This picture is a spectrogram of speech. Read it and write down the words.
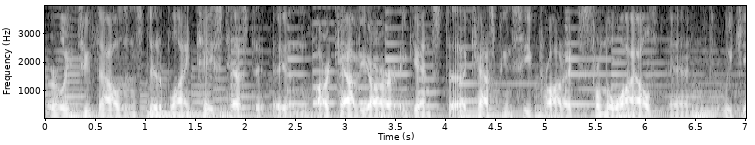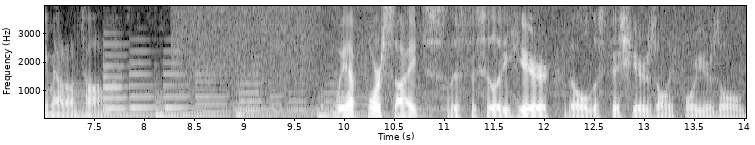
early 2000s did a blind taste test in our caviar against uh, Caspian Sea products from the wild and we came out on top. We have four sites. This facility here, the oldest fish here is only four years old.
